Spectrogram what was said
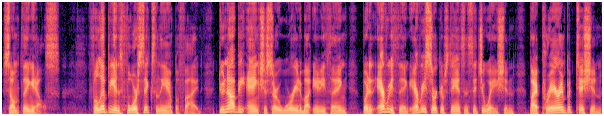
something else. Philippians 4 6 in the Amplified. Do not be anxious or worried about anything, but in everything, every circumstance and situation, by prayer and petition,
